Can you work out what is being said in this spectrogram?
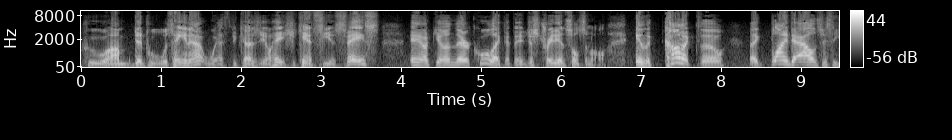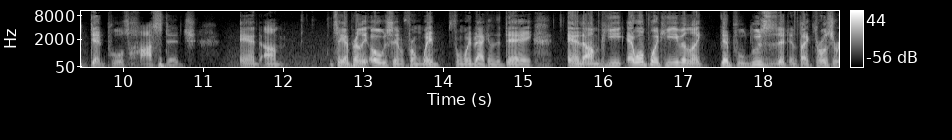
who um, Deadpool was hanging out with because you know hey she can't see his face and you know they're cool like that they just trade insults and all. In the comic though, like Blind Al is basically Deadpool's hostage, and um it's like apparently owes him from way from way back in the day, and um he at one point he even like Deadpool loses it and like throws her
